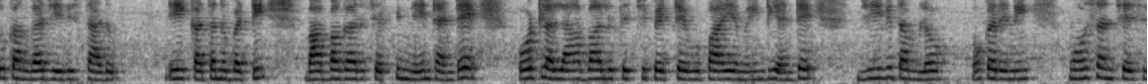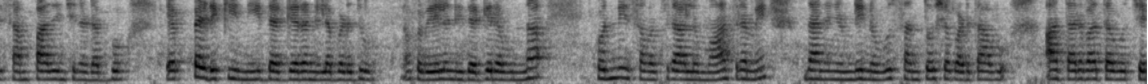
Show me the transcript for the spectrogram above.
సుఖంగా జీవిస్తాడు. ఈ కథను బట్టి బాబాగారు చెప్పింది ఏంటంటే కోట్ల లాభాలు తెచ్చిపెట్టే ఉపాయం ఏంటి అంటే జీవితంలో ఒకరిని మోసం చేసి సంపాదించిన డబ్బు ఎప్పటికీ నీ దగ్గర నిలబడదు. ఒకవేళ నీ దగ్గర ఉన్న కొన్ని సంవత్సరాలు మాత్రమే దాని నుండి నువ్వు సంతోషపడతావు. ఆ తర్వాత వచ్చే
